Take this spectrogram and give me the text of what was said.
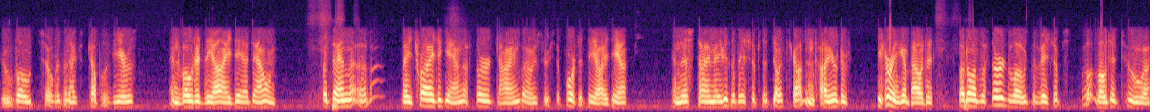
two votes over the next couple of years and voted the idea down. But then uh, they tried again a third time. Those who supported the idea, and this time maybe the bishops had just gotten tired of hearing about it. But on the third vote, the bishops voted to uh,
